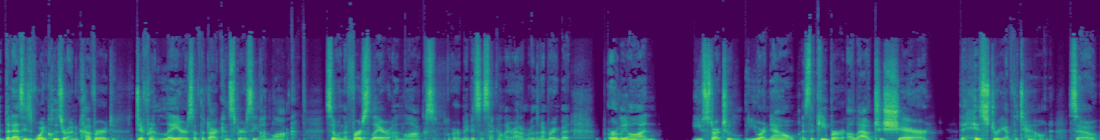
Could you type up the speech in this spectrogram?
But as these void clues are uncovered, different layers of the dark conspiracy unlock. So when the first layer unlocks, or maybe it's the second layer, I don't remember the numbering, but early on, you start to, you are now, as the keeper, allowed to share the history of the town. So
